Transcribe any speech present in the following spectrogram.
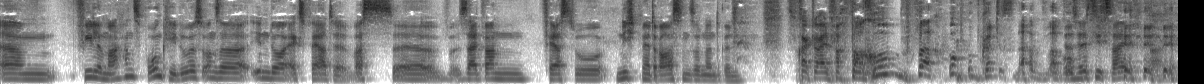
Ähm, viele machen's. Brunki, du bist unser Indoor-Experte. Was, äh, seit wann fährst du nicht mehr draußen, sondern drin? Frag doch einfach, warum? Warum? Um Gottes Namen, warum? Das ist die zweite Frage.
